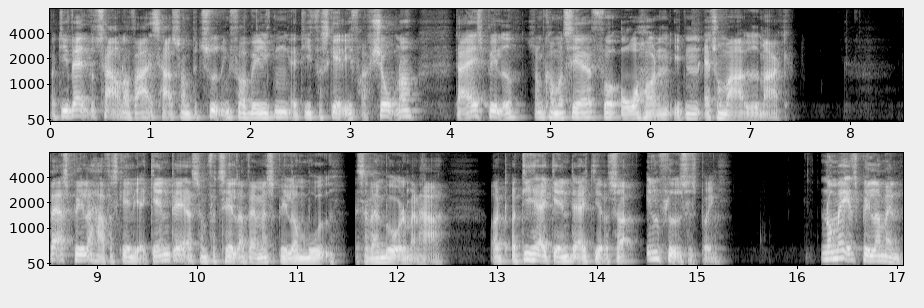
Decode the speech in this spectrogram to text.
og de valg, du tager undervejs, har som betydning for, hvilken af de forskellige fraktioner, der er i spillet, som kommer til at få overhånden i den atomare ødemark. Hver spiller har forskellige agendaer, som fortæller, hvad man spiller mod, altså hvad mål man har. Og, og de her agendaer giver dig så indflydelsespoint. Normalt spiller man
